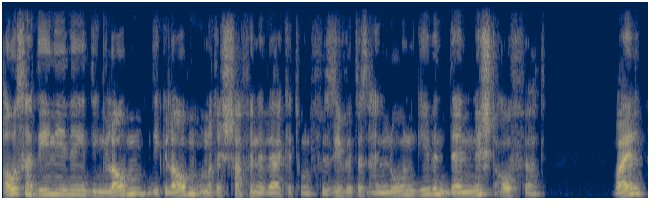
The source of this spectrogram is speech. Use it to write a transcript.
außer denjenigen, die glauben, die glauben und rechtschaffene Werke tun. Für sie wird es einen Lohn geben, der nicht aufhört, weil,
